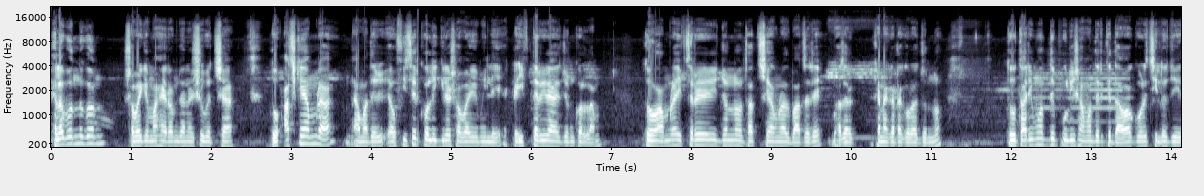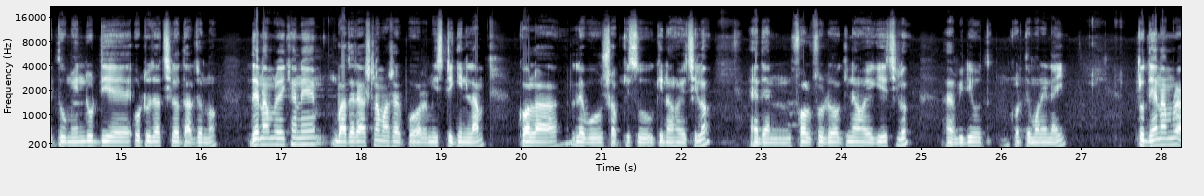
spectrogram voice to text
হ্যালো বন্ধুগণ। সবাইকে মাহে রমজানের শুভেচ্ছা। তো আজকে আমরা আমাদের অফিসের কলিগরা সবাই মিলে একটা ইফতারির আয়োজন করলাম। তো আমরা ইফতারের জন্য যাচ্ছি আমরা বাজারে, বাজার কেনাকাটা করার জন্য। তো তারই মধ্যে পুলিশ আমাদেরকে দাওয়া করেছিল, যেহেতু মেন রোড দিয়ে অটো যাচ্ছিল তার জন্য। দেন আমরা এখানে বাজারে আসলাম, আসার পর মিষ্টি কিনলাম, কলা, লেবু সব কিছু কিনা হয়েছিল। দেন ফল ফ্রুটও কিনা হয়ে গিয়েছিল। ভিডিও করতে মনে নাই। তো দেন আমরা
